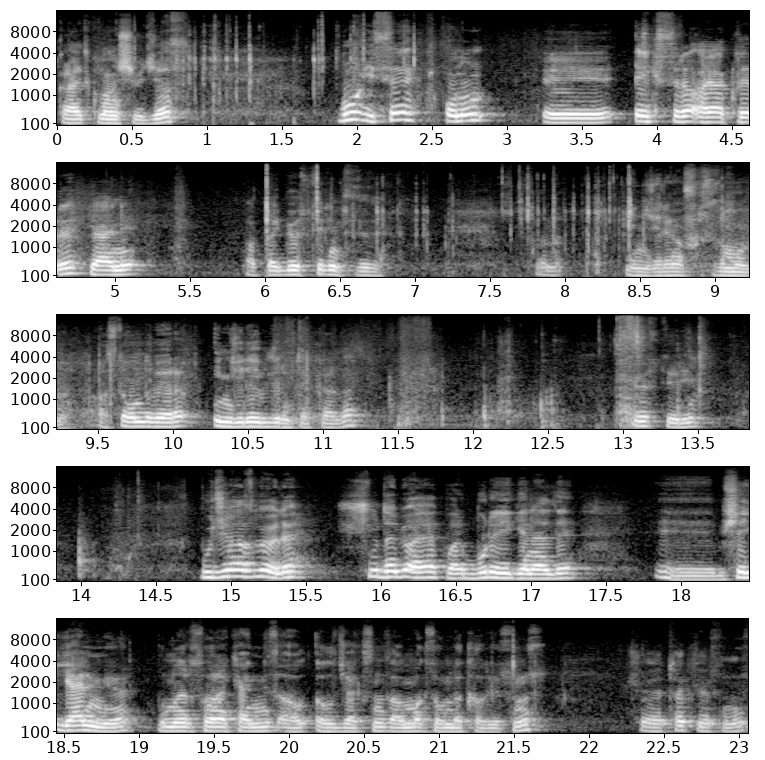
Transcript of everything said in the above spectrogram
Gayet kullanışlı bir cihaz. Bu ise onun e, ekstra ayakları yani hatta göstereyim size de. Sonra inceleme fırsatım oldu. Aslında onu da bir ara inceleyebilirim tekrardan. Göstereyim. Bu cihaz böyle. Şurada bir ayak var. Burayı genelde e, bir şey gelmiyor. Bunları sonra kendiniz al- alacaksınız. Almak zorunda kalıyorsunuz. Şöyle takıyorsunuz.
